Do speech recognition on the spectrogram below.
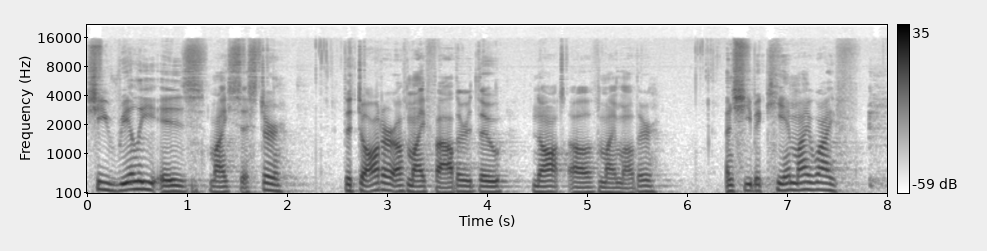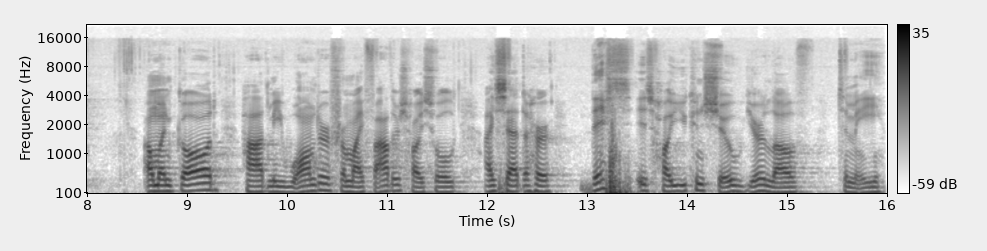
she really is my sister, the daughter of my father, though not of my mother and she became my wife. And when God had me wander from my father's household, I said to her, This is how you can show your love to me.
